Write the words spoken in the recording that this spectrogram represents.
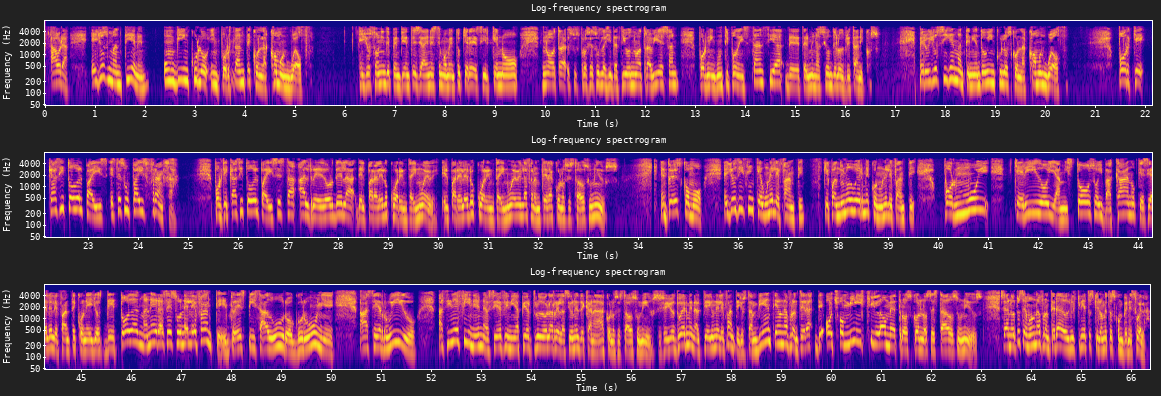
Ahora, ellos mantienen un vínculo importante con la Commonwealth. Ellos son independientes ya en este momento, quiere decir que no, no sus procesos legislativos no atraviesan por ningún tipo de instancia de determinación de los británicos. Pero ellos siguen manteniendo vínculos con la Commonwealth, porque casi todo el país, este es un país franja, porque casi todo el país está alrededor de la, del paralelo 49. El paralelo 49 es la frontera con los Estados Unidos. Entonces, como ellos dicen que un elefante, que cuando uno duerme con un elefante, por muy querido y amistoso y bacano que sea el elefante con ellos, de todas maneras es un elefante. Entonces pisa duro, gruñe, hace ruido. Así definen, así definía Pierre Trudeau las relaciones de Canadá con los Estados Unidos. Si ellos duermen al pie de un elefante, ellos también tienen una frontera de ocho mil kilómetros con los Estados Unidos. O sea, nosotros tenemos una frontera de dos mil quinientos kilómetros con Venezuela.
